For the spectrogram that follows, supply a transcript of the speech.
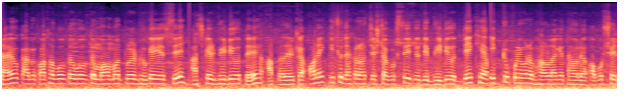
যাই হোক, আমি কথা বলতে বলতে মোহাম্মদপুরে ঢুকে গেছি। আজকের ভিডিওতে আপনাদেরকে অনেক কিছু দেখানোর চেষ্টা করছি। যদি ভিডিও দেখে একটু পরিমাণে ভালো লাগে, তাহলে অবশ্যই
